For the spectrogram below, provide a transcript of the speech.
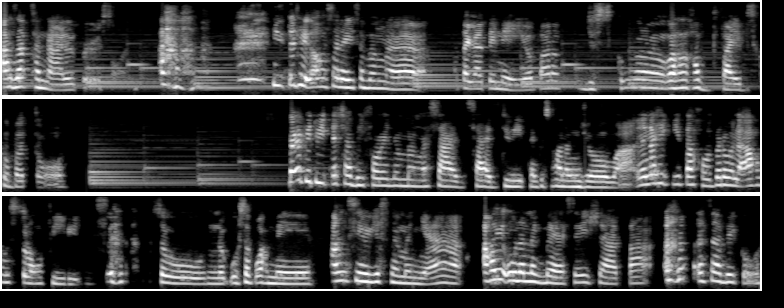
as a canal person, hindi talaga ako sanay sa mga taga-Ateneo. Parang, Diyos ko, makaka-vibes ko ba to? Pero nag-tweet na siya before ng mga sad, sad tweet na gusto ko ng jowa. Na nakikita ko, pero wala akong strong feelings. so, nag-usap kami. Ang serious naman niya. Ako yung unang nag-message yata. ang sabi ko,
